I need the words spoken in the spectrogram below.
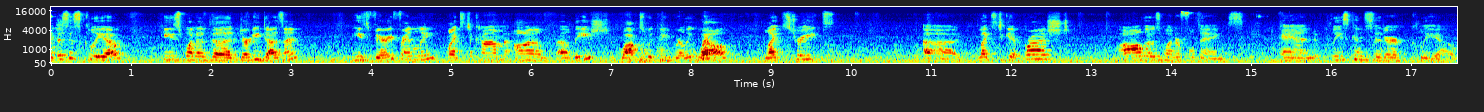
Hi, this is Cleo. He's one of the Dirty Dozen. He's very friendly, likes to come on a, a leash, walks with me really well, likes treats, uh, likes to get brushed, all those wonderful things. And please consider Cleo.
